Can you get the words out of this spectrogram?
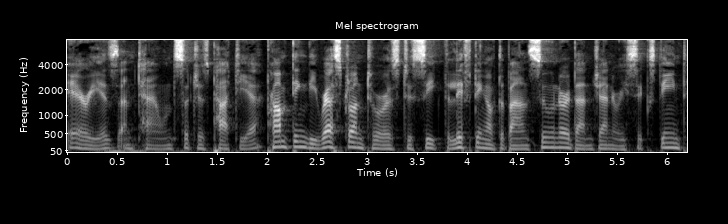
areas and towns such as Pattaya, prompting the restaurateurs to seek the lifting of the ban sooner than January 16th,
